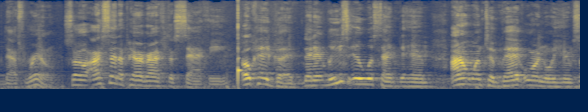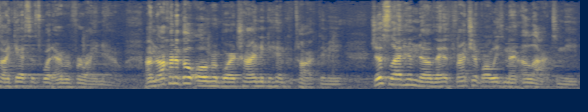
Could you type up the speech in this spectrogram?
that's real. So I sent a paragraph to Safi. Okay, good. Then at least it was sent to him. I don't want to beg or annoy him, so I guess it's whatever for right now. I'm not gonna go overboard trying to get him to talk to me. Just let him know that his friendship always meant a lot to me.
